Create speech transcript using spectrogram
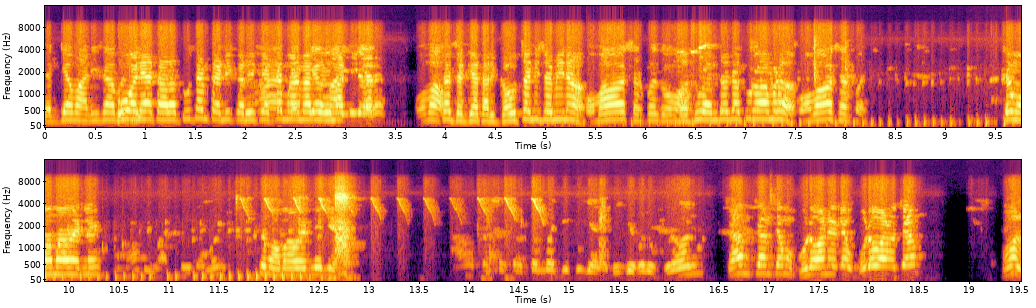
જગ્યા મારી સાહેબ હું તારા તું કેમ ટર્ની કરી કે માર માર કરી માટી કરે? ઓમાં. જગ્યા તારી? ગૌચર જમીન? હે. સરપંચ ઓમાં. બધું અંદર જતું રહે હમણાં? ઓમાં સરપંચ. કેમ ઓમાં આવે એટલે? કેમ ઓમાં આવે એટલે કે? કેમ કેમ કેમ? ભૂરવાનું એટલે ભૂરવાનું કેમ? બોલ.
